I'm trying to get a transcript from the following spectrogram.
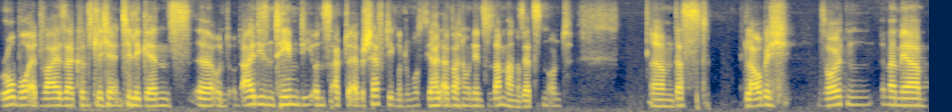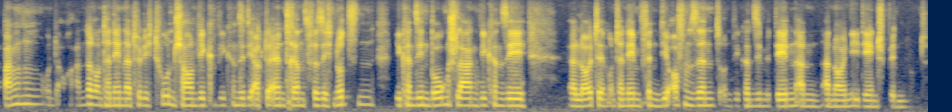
Robo-Advisor, künstlicher Intelligenz äh, und, und all diesen Themen, die uns aktuell beschäftigen. Und du musst die halt einfach nur in den Zusammenhang setzen. Und ähm, das, glaube ich, sollten immer mehr Banken und auch andere Unternehmen natürlich tun, schauen, wie, wie können sie die aktuellen Trends für sich nutzen, wie können sie einen Bogen schlagen, wie können sie äh, Leute im Unternehmen finden, die offen sind und wie können sie mit denen an, an neuen Ideen spinnen. Und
